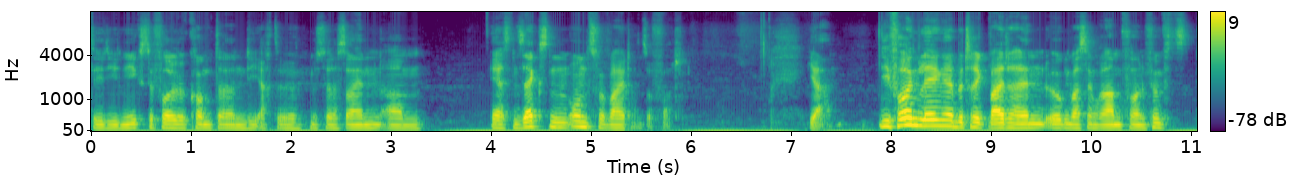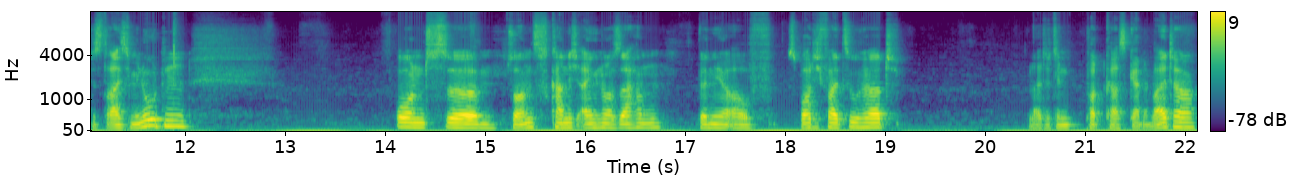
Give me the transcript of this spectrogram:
die, die nächste Folge kommt dann, die achte müsste das sein, am 1.6. und so weiter und so fort. Ja, die Folgenlänge beträgt weiterhin irgendwas im Rahmen von 5 bis 30 Minuten. Und äh, sonst kann ich eigentlich nur sagen, wenn ihr auf Spotify zuhört, leitet den Podcast gerne weiter.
